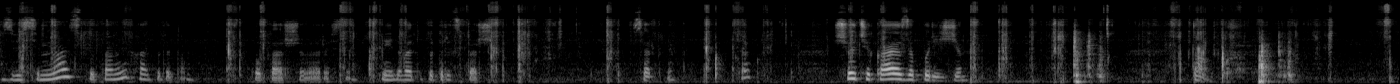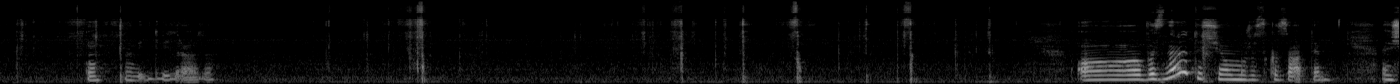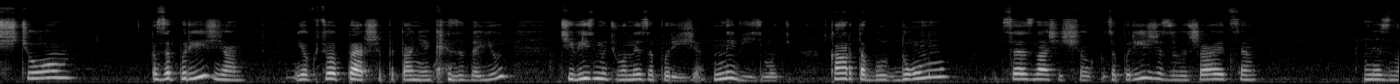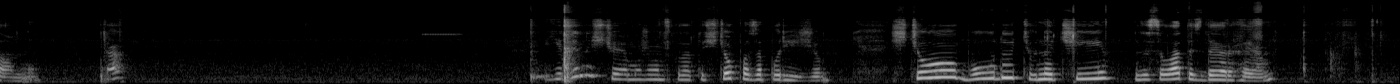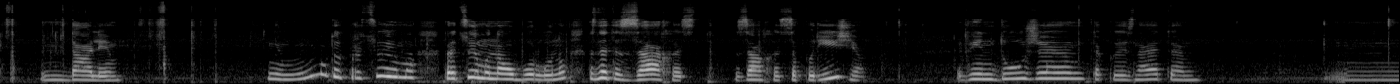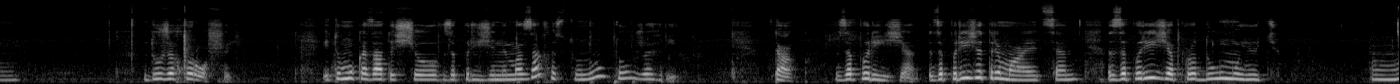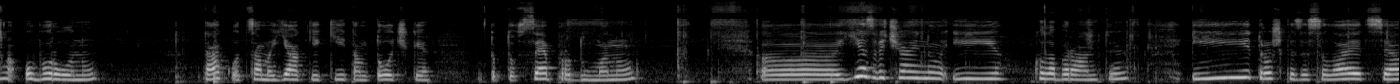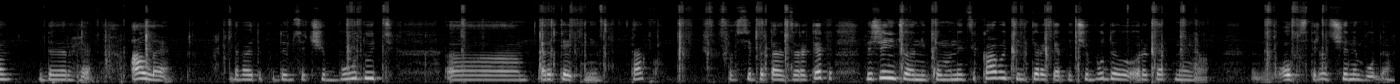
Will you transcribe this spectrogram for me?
з 18, там, і хай буде там по 1 вересня. Ні, давайте по 31 серпня. Так. Що чекає Запоріжжя? Так. О, навіть дві зразу. А, Ви знаєте, що я можу сказати? Що Запоріжжя, як це перше питання, яке задають, чи візьмуть вони Запоріжжя? Не візьмуть. Карта дому, це значить, що Запоріжжя залишається незламним. Так? Єдине, що я можу вам сказати, що по Запоріжжю, що будуть вночі засилати з ДРГ. Далі. Ну, тут працюємо, працюємо на оборону. Ви знаєте, захист, захист Запоріжжя, він дуже такий, знаєте, дуже хороший. І тому казати, що в Запоріжжі нема захисту, ну, то вже гріх. Так, Запоріжжя. Запоріжжя тримається. Запоріжжя продумують оборону. Так, от саме як, які там точки, тобто все продумано. Е, є, звичайно, і колаборанти, і трошки засилається ДРГ. Але давайте подивимося, чи будуть е, ракетні. Так? Бо всі питають за ракети. Більше нічого нікому не цікаво, тільки ракети. Чи буде ракетний обстріл, чи не буде.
